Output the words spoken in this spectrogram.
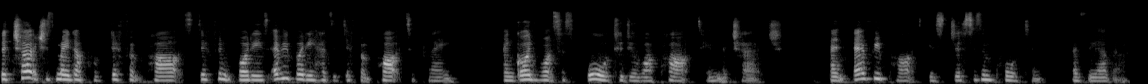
The church is made up of different parts, different bodies. Everybody has a different part to play. And God wants us all to do our part in the church. And every part is just as important as the other.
